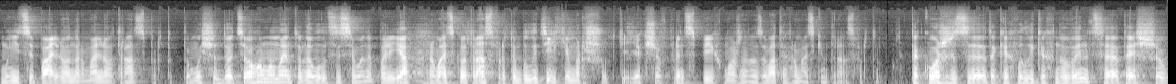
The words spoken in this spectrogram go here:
муніципального нормального транспорту. Тому що до цього моменту на вулиці Семена Пелія громадського транспорту були тільки маршрутки, якщо в принципі їх можна називати громадським транспортом. Також з таких великих новин це те, що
